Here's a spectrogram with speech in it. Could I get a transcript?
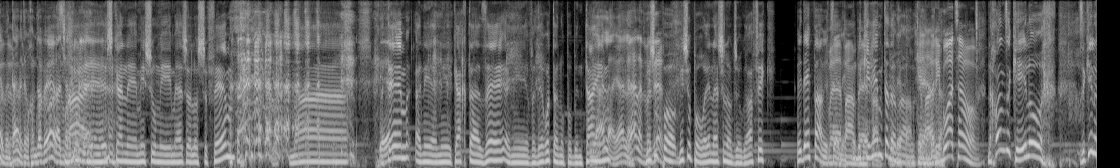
זה- בינתיים זה- אתם יכולים זה- לדבר עד שאנחנו... אה, אה, יש כאן אה, מישהו מ-103 FM. מה... כן? אתם, אני אני אקח את הזה, אני אבדר אותנו פה בינתיים. יאללה, יאללה. יאללה, מישהו תבדר. פה, מישהו פה רואה national geographic? מדי פעם יוצא לי. מכירים את הדבר. כן, בטח. הריבוע הצהוב. נכון זה כאילו, זה כאילו,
